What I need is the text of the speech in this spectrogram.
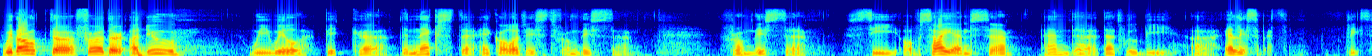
Without uh, further ado, we will pick uh, the next uh, ecologist from this from this sea of science, and that will be Elizabeth please.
